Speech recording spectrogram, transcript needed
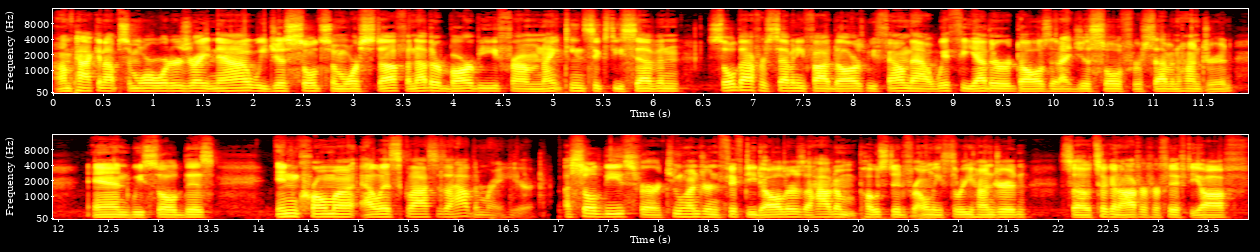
I'm packing up some more orders right now. We just sold some more stuff. Another Barbie from 1967. Sold that for $75. We found that with the other dolls that I just sold for 700 And we sold this EnChroma Ellis glasses. I have them right here. I sold these for $250. I have them posted for only 300 so took an offer for 50 off.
